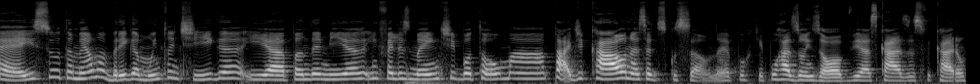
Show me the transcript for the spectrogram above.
É, isso também é uma briga muito antiga e a pandemia, infelizmente, botou uma pá de cal nessa discussão, né? Porque, por razões óbvias, as casas ficaram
